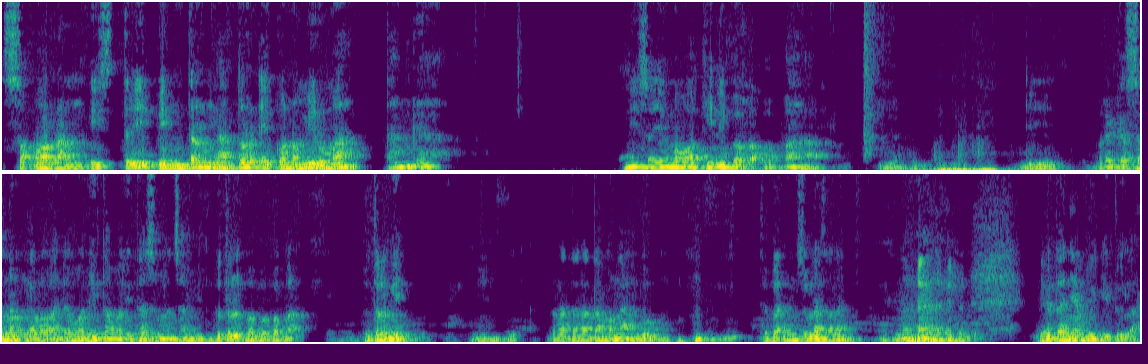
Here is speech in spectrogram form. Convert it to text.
seorang istri pinter ngatur ekonomi rumah tangga? Ini saya mewakili bapak-bapak. Di mereka senang kalau ada wanita-wanita semacam itu. Betul bapak-bapak? Betul nggih? Rata-rata mengangguk. Coba yang sebelah sana. Ya tanya begitulah.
